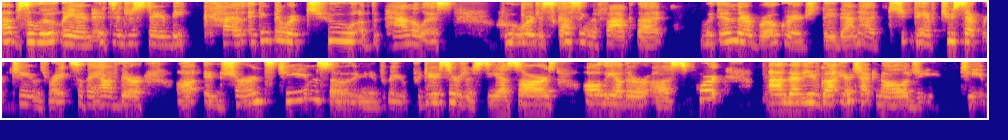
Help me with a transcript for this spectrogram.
Absolutely and it's interesting because i think there were two of the panelists who were discussing the fact that within their brokerage, they then had two, they have two separate teams, right? So they have their uh, insurance team, so you know, you've got your producers, your CSRs, all the other uh, support, and then you've got your technology team,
